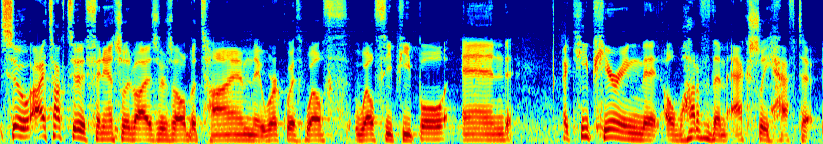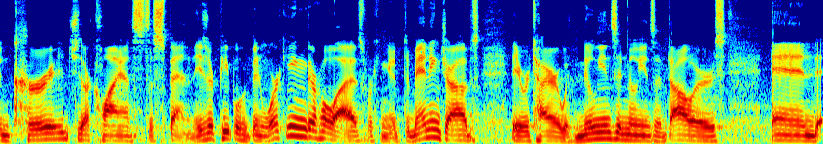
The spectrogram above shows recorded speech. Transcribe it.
So I talk to financial advisors all the time. They work with wealth, wealthy people and I keep hearing that a lot of them actually have to encourage their clients to spend. These are people who've been working their whole lives, working at demanding jobs. They retire with millions and millions of dollars, and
